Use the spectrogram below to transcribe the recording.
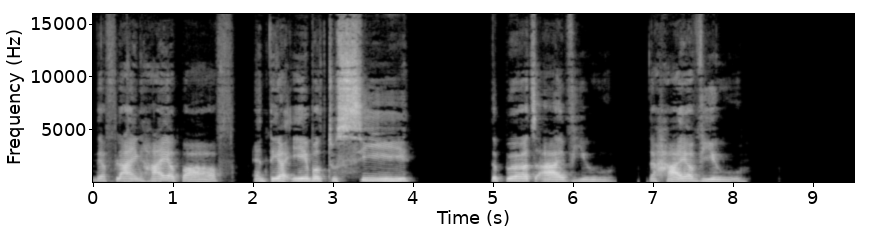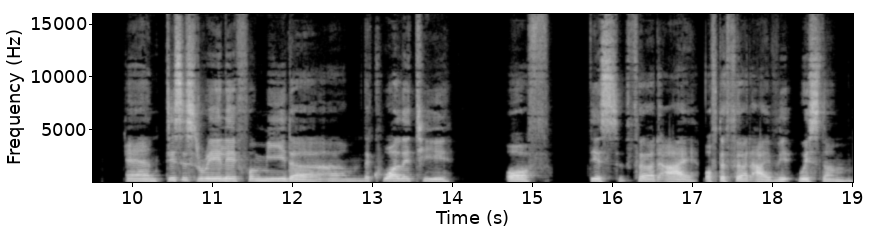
They're flying high above and they are able to see the bird's eye view, the higher view. And this is really for me the, um, the quality of this third eye, of the third eye wisdom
